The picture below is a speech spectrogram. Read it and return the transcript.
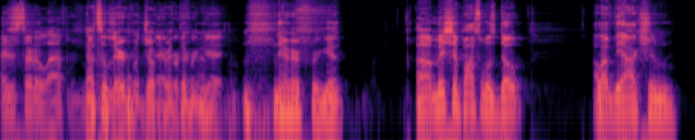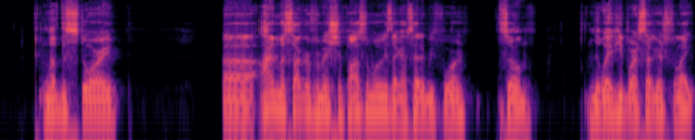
I just started laughing. That's a lyrical joke Never right there, forget. man. Never forget. Uh, Mission Impossible was dope. I love the action. Love the story. Uh, I'm a sucker for Mission Impossible movies, like I've said it before. So the way people are suckers for like,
